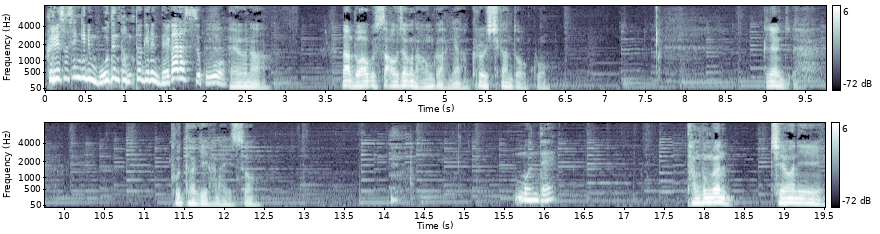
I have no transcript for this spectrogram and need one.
그래서 생기는 모든 덤터기는 내가 다 쓰고. 혜연아, 나 너하고 싸우자고 나온 거 아니야. 그럴 시간도 없고. 그냥 부탁이 하나 있어. 뭔데? 당분간 재환이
